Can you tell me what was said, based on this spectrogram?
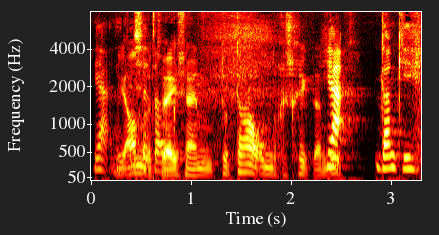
Ja, Die andere twee zijn totaal ondergeschikt aan Ja. dit. Dank je.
